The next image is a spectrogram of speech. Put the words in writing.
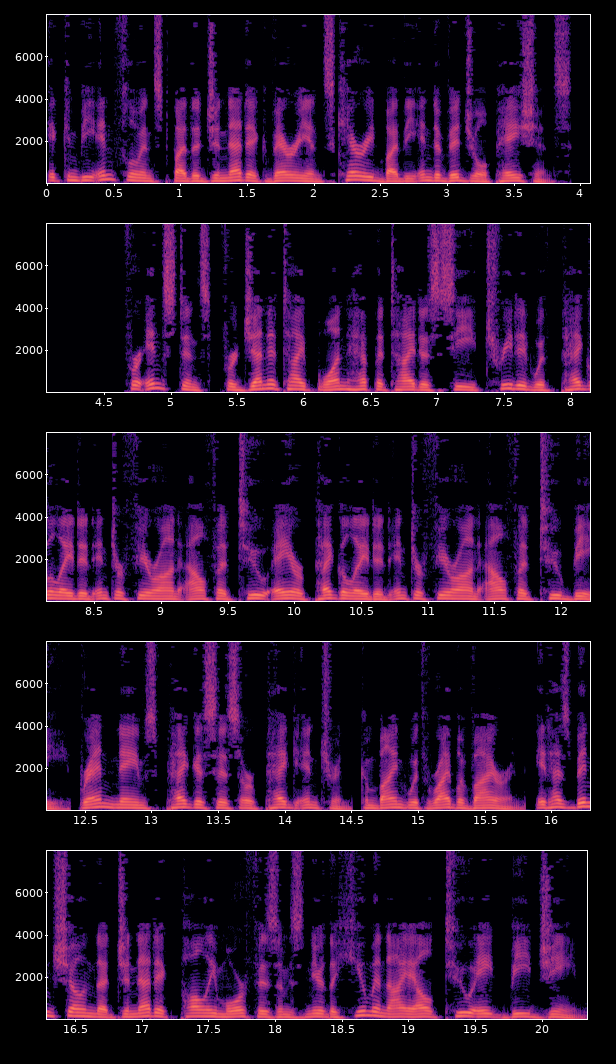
it can be influenced by the genetic variants carried by the individual patients. For instance, for genotype 1 hepatitis C treated with pegylated interferon alpha-2A or pegylated interferon alpha-2B brand names Pegasys or Peg-Intron combined with ribavirin, it has been shown that genetic polymorphisms near the human IL-28B gene,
